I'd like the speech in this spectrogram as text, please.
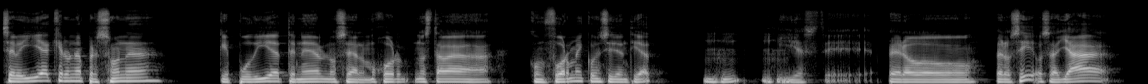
se veía que era una persona que podía tener, no sé, a lo mejor no estaba conforme con su identidad. Y este, pero, pero sí, o sea, ya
